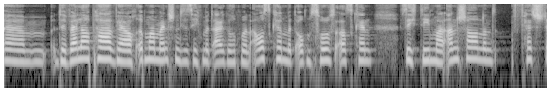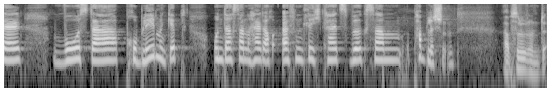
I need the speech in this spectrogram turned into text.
ähm, Developer, wer auch immer, Menschen, die sich mit Algorithmen auskennen, mit Open Source auskennen, sich den mal anschauen und feststellen, wo es da Probleme gibt und das dann halt auch öffentlichkeitswirksam publishen. Absolut. Und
